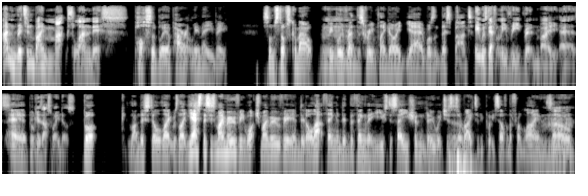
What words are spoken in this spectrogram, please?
and written by Max Landis. Possibly, apparently, maybe. Some stuff's come out of people who've read Mm. the screenplay going, yeah, it wasn't this bad. It was definitely rewritten by Ayers Eh, but, because that's what he does. but Landis still like was like, yes, this is my movie, watch my movie, and did all that thing, and did the thing that he used to say you shouldn't do, which is as a writer, you put yourself on the front line. So, Mm.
